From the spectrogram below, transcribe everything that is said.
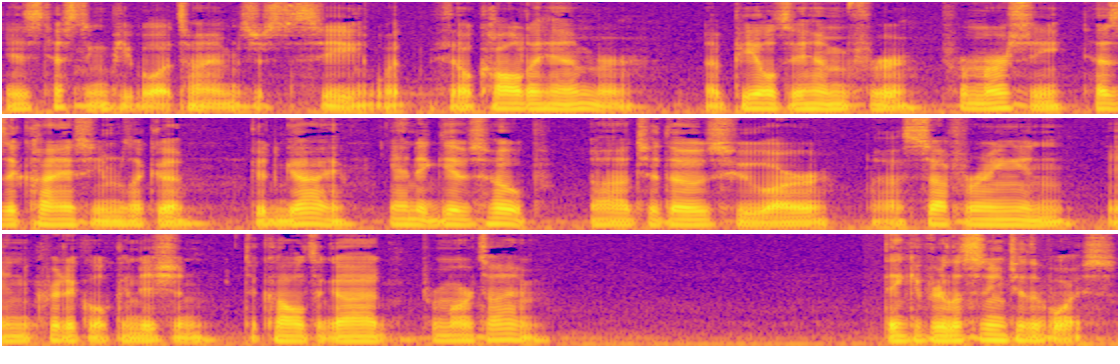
is testing people at times just to see what if they'll call to him or appeal to him for, for mercy. Hezekiah seems like a good guy, and it gives hope uh, to those who are uh, suffering in, in critical condition to call to God for more time. Thank you for listening to The Voice.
